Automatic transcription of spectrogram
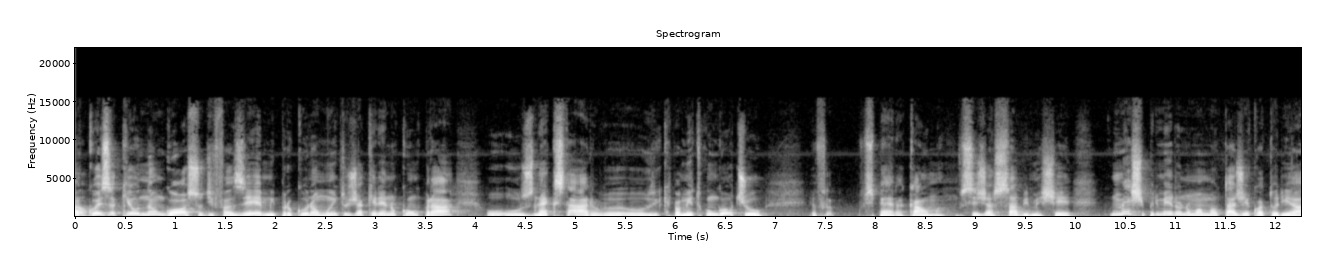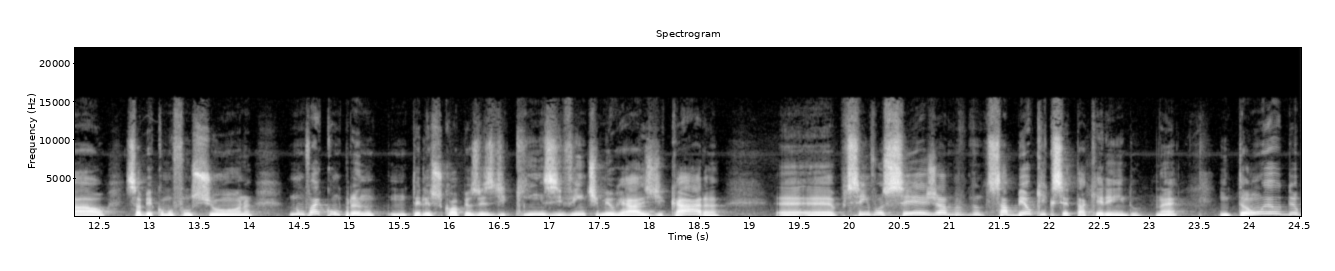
uma coisa que eu não gosto de fazer, me procuram muito já querendo comprar o- os Nexstar, o, o equipamento com GoTo. Eu falo, espera, calma, você já sabe mexer? Mexe primeiro numa montagem equatorial, saber como funciona. Não vai comprando um, um telescópio, às vezes, de 15, 20 mil reais de cara, é, é, sem você já saber o que, que você está querendo, né? Então eu, eu,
